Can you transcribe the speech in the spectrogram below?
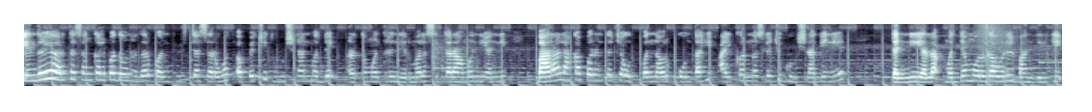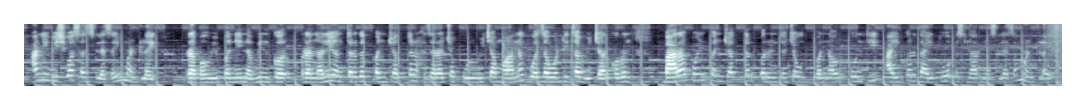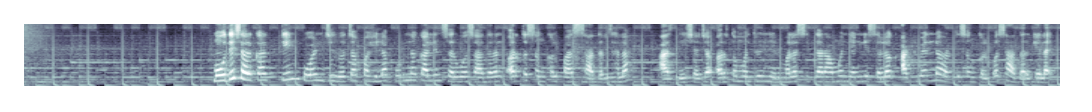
केंद्रीय अर्थसंकल्प दोन हजार पंचवीसच्या सर्वात अपेक्षित घोषणांमध्ये अर्थमंत्री निर्मला सीतारामन यांनी बारा लाखापर्यंतच्या उत्पन्नावर कोणताही आयकर नसल्याची घोषणा केली आहे. त्यांनी याला मध्यमवर्गावरील बांधिलकी आणि विश्वास असल्याचंही म्हटलंय. प्रभावीपणे नवीन कर प्रणाली अंतर्गत पंच्याहत्तर हजाराच्या पूर्वीच्या मानक वजावटीचा विचार करून बारा पॉईंट पंच्याहत्तर पर्यंतच्या उत्पन्नावर कोणतीही आयकर दायित्व असणार नसल्याचं म्हटलंय. मोदी सरकार तीन पॉईंट झिरोचा पहिला पूर्णकालीन सर्वसाधारण अर्थसंकल्प आज सादर झाला. आज देशाच्या अर्थमंत्री निर्मला सीतारामन यांनी सलग आठव्यांदा अर्थसंकल्प सादर केलाय.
